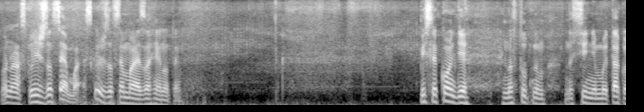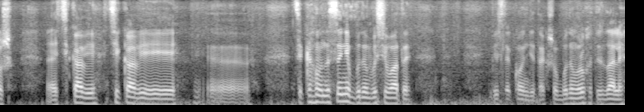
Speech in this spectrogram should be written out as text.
Вона, скоріш за все, скоріш за все, має загинути. Після конді наступним насінням ми також е, цікаві, цікаві, е, цікаве насіння будемо висівати після конді. Так що будемо рухатись далі.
